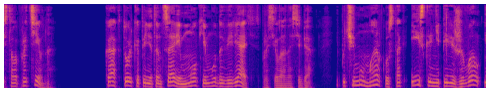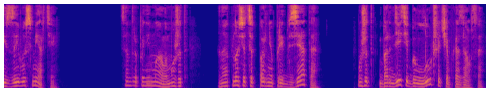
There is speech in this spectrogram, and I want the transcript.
стало противно. «Как только пенитенциарий мог ему доверять?» – спросила она себя. «И почему Маркус так искренне переживал из-за его смерти?» Сандра понимала, может, она относится к парню предвзято? Может, Бордити был лучше, чем казался?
